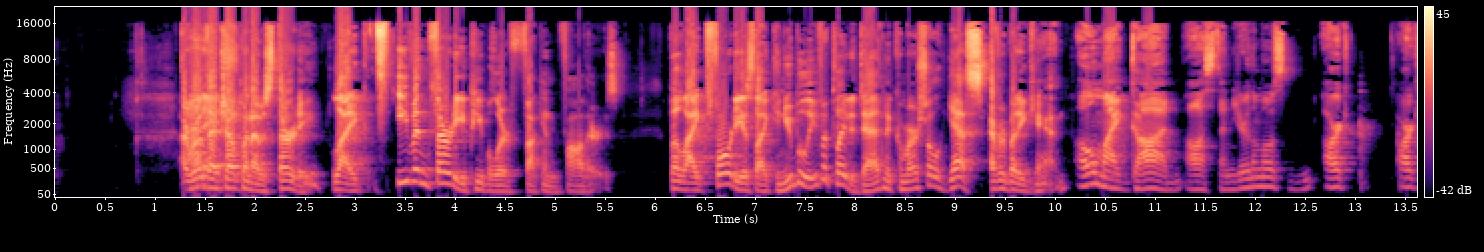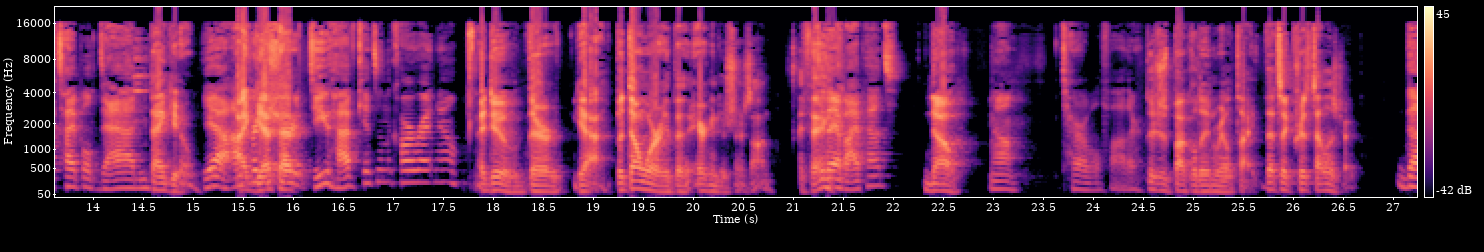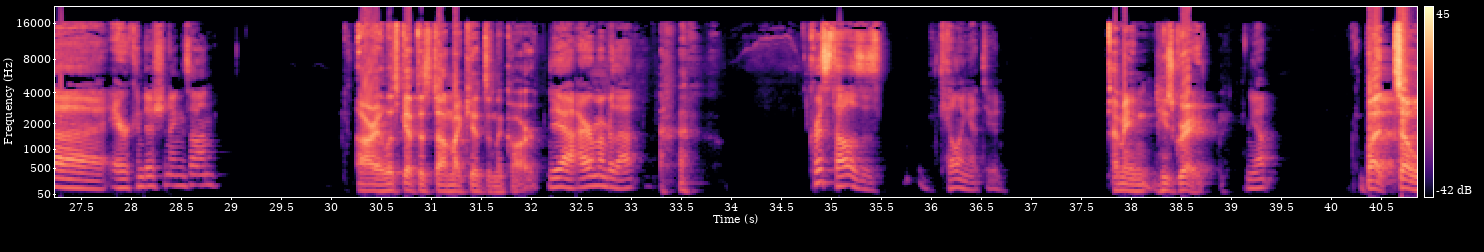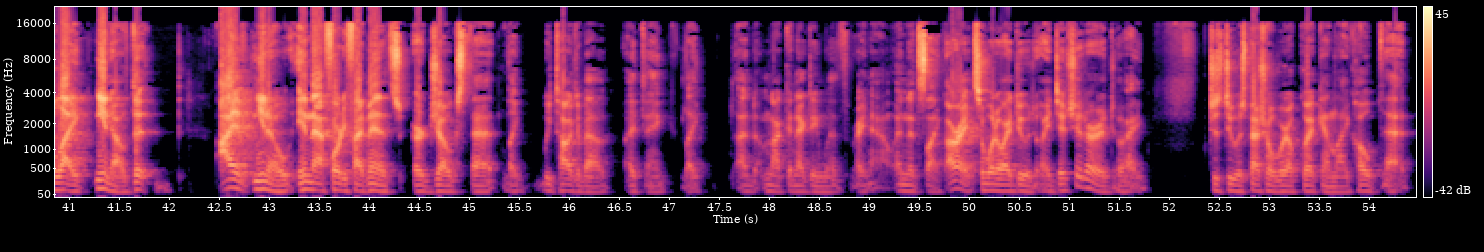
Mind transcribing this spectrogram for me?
I wrote that joke when I was 30. Like even 30 people are fucking fathers. But like 40 is like, can you believe I played a dad in a commercial? Yes, everybody can. Oh my God, Austen, you're the most arch- archetypal dad. Thank you. Yeah, I'm I pretty get sure. that. Do you have kids in the car right now? I do. They're yeah, but don't worry, the air conditioner's on. I Do think. they have iPads? no, No. Terrible father. they're just buckled in real tight. That's a Chris Tellis joke. The air conditioning's on. All right, let's get this done. My kid's in the car. Yeah, I remember that. Chris Tellis is killing it, dude. I mean, he's great. Yep. But so like, you know, the I you know, in that 45 minutes are jokes that like we talked about, I think, like I'm not connecting with right now. And it's like, all right, so what do I do? Do I ditch it or do I just do a special real quick and like hope that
